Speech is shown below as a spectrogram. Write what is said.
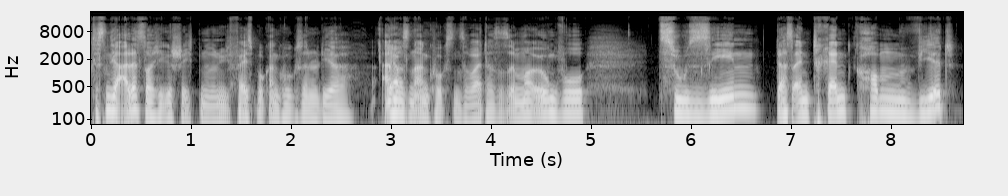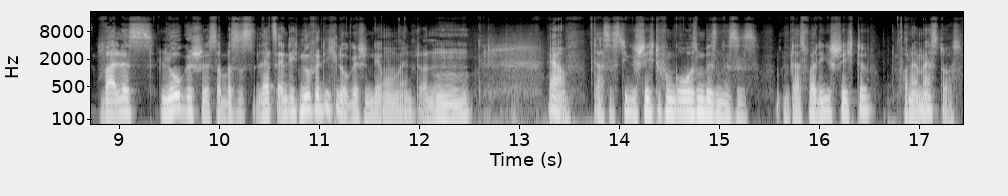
das sind ja alles solche Geschichten, wenn du dir Facebook anguckst, wenn du dir Amazon anguckst und so weiter. Das ist immer irgendwo zu sehen, dass ein Trend kommen wird, weil es logisch ist, aber es ist letztendlich nur für dich logisch in dem Moment. Und Mhm. Ja, das ist die Geschichte von großen Businesses. Und das war die Geschichte von MS-DOS.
